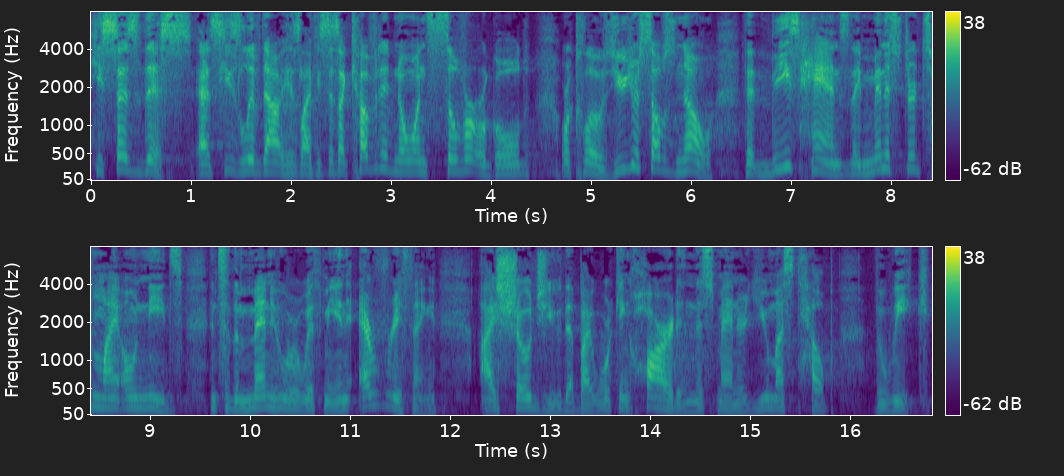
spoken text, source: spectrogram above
he says this as he's lived out his life. He says, I coveted no one's silver or gold or clothes. You yourselves know that these hands, they ministered to my own needs and to the men who were with me in everything. I showed you that by working hard in this manner, you must help the weak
